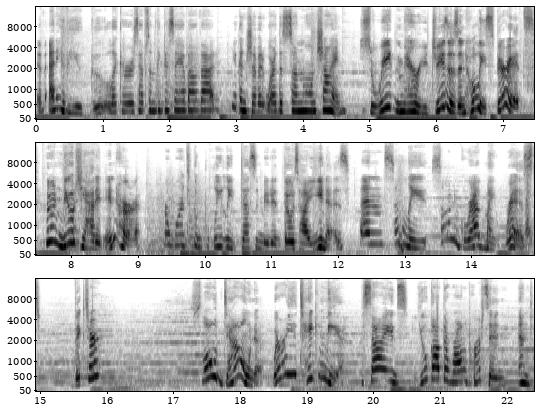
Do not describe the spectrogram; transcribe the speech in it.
If any of you bootlickers have something to say about that, you can shove it where the sun won't shine. Sweet Mary Jesus and Holy Spirits! Who knew she had it in her? Her words completely decimated those hyenas. And suddenly, someone grabbed my wrist. Victor? Slow down! Where are you taking me? Besides, you got the wrong person, and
